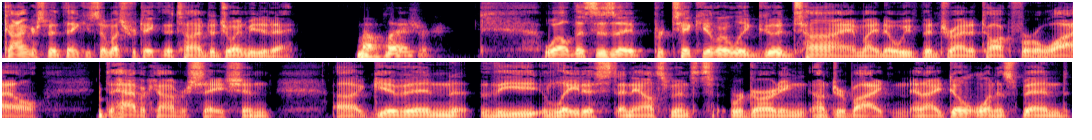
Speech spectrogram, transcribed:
Congressman, thank you so much for taking the time to join me today. My pleasure. Well, this is a particularly good time. I know we've been trying to talk for a while to have a conversation, uh, given the latest announcements regarding Hunter Biden. And I don't want to spend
